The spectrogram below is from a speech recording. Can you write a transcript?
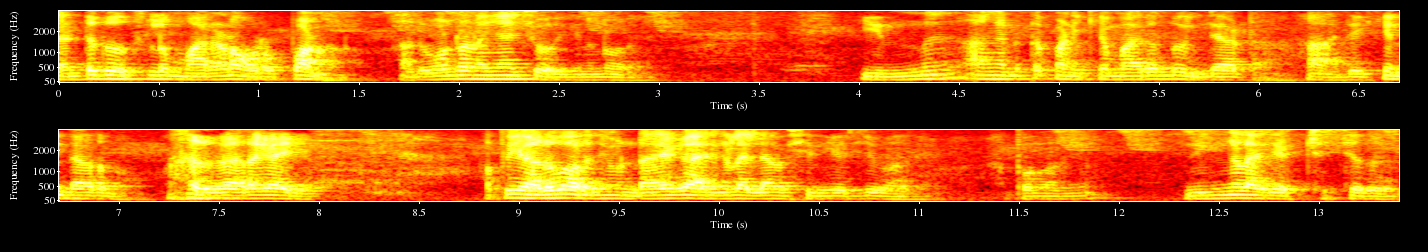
രണ്ട് ദിവസത്തിലും മരണം ഉറപ്പാണ്. അതുകൊണ്ടാണ് ഞാൻ ചോദിക്കുന്നതെന്ന് പറഞ്ഞു ഇന്ന് അങ്ങനത്തെ പണിക്കന്മാരൊന്നും ഇല്ല കേട്ടോ ആദ്യമൊക്കെ ഉണ്ടായിരുന്നു. അത് വേറെ കാര്യം. അപ്പോൾ ഇയാൾ പറഞ്ഞു ഉണ്ടായ കാര്യങ്ങളെല്ലാം വിശദീകരിച്ച് പറഞ്ഞു. അപ്പോൾ പറഞ്ഞു നിങ്ങളെ രക്ഷിച്ചത്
